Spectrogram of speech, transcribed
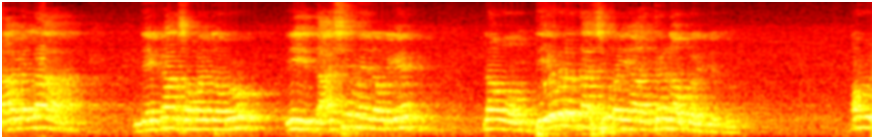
ನಾವೆಲ್ಲ ನೇಕಾರ ಸಮಾಜದವರು, ಈ ದಾಸಿಮಯ್ಯನವರಿಗೆ ನಾವು ದೇವರ ದಾಸಿಮಯ್ಯ ಅಂತ ನಾವು ಕರಿತಿದ್ವಿ ಅವರು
